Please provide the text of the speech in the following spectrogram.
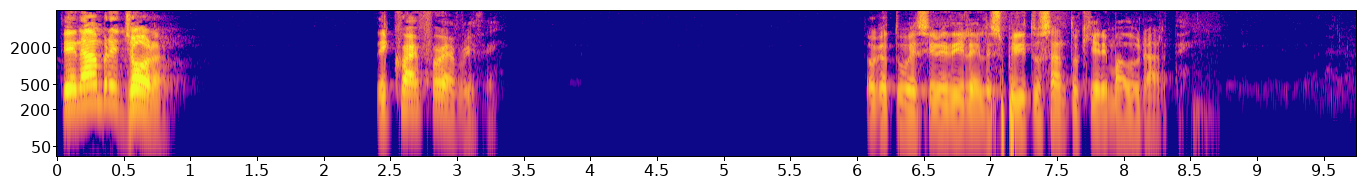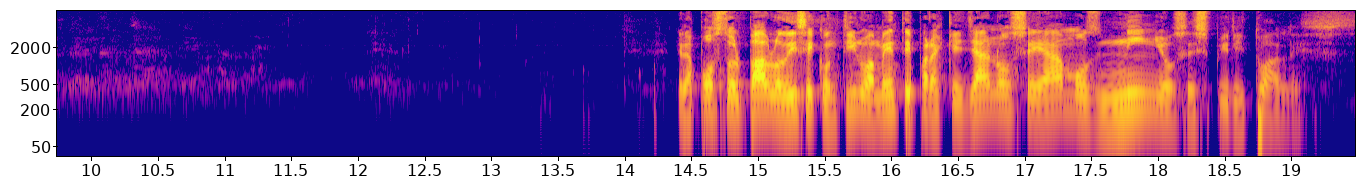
¿Tienen hambre? Lloran. They cry for everything. Toca a tu vecino y dile, el Espíritu Santo quiere madurarte. El apóstol Pablo dice continuamente para que ya no seamos niños espirituales,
